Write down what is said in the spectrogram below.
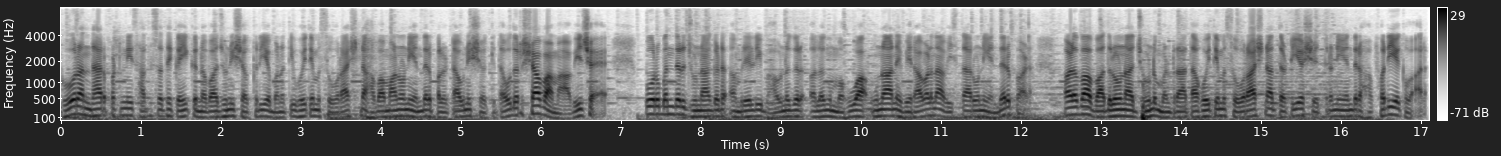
ઘોર અંધારપટની સાથે સાથે કંઈક નવાજોની સક્રિય બનતી હોય તેમ સૌરાષ્ટ્રના હવામાનોની અંદર પલટાવની શક્યતાઓ દર્શાવવામાં આવી છે. પોરબંદર, જૂનાગઢ, અમરેલી, ભાવનગર, અલંગ, મહુવા, ઉના અને વેરાવળના વિસ્તારોની અંદર પણ હળવા વાદળોના ઝુંડ મંડરાતા હોય તેમ સૌરાષ્ટ્રના તટીય ક્ષેત્રની અંદર ફરી એકવાર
